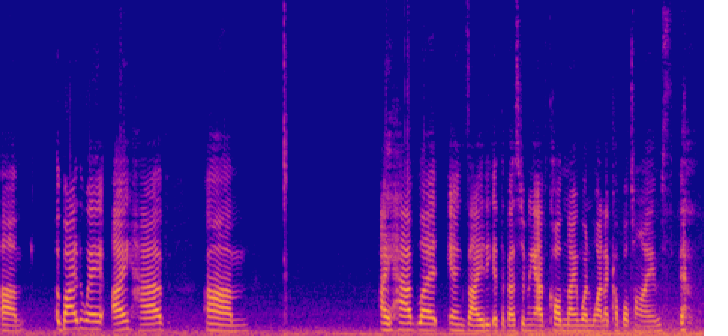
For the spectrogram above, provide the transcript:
Um, by the way, I have. Um, I have let anxiety get the best of me. I've called 911 a couple times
